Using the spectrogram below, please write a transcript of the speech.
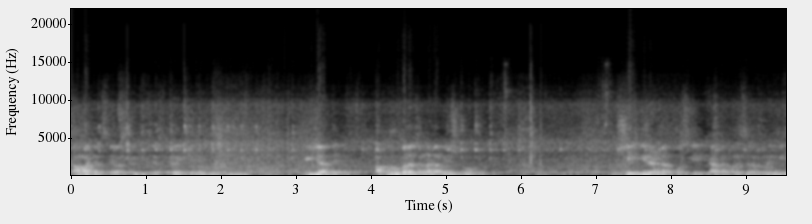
ಸಮಾಜ ಸೇವಾ ಶ್ರೀ ಪ್ರಶಸ್ತಿ ರಾಯಚೂರು ಪಿಜಾದೆ ಅಪರೂಪದ ಕನ್ನಡ ಮೇಷ್ಟ್ರು, ಶ್ರೀ ಈರಣ್ಣ ಕೋಸಿ ಖ್ಯಾತ ಪರಿಸರ ಪ್ರೇಮಿ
